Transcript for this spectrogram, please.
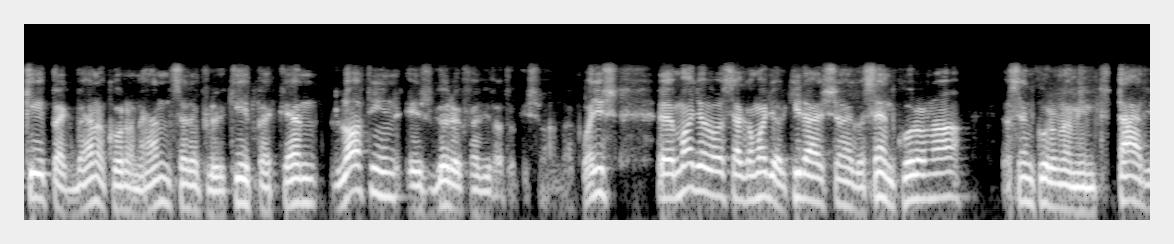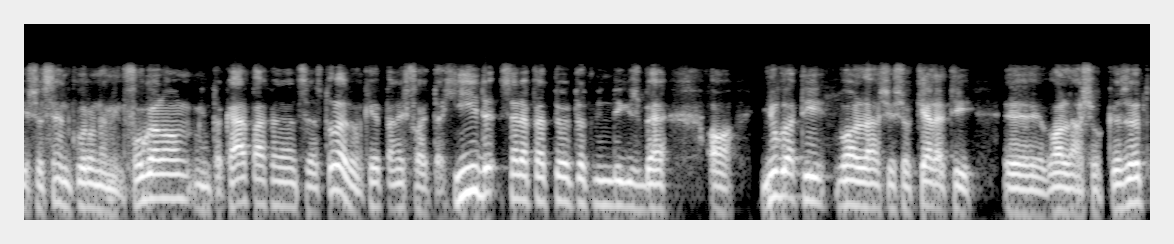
képekben, a koronán szereplő képeken latin és görög feliratok is vannak. Vagyis Magyarország, a Magyar Királyság, a Szent Korona, a Szent Korona, mint tárgy, és a Szent Korona, mint fogalom, mint a Kárpát-medence, az tulajdonképpen egyfajta híd szerepet töltött mindig is be a nyugati vallás és a keleti vallások között,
